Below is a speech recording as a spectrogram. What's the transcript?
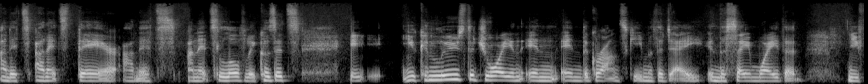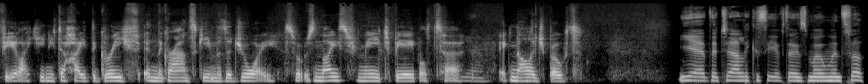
and it's, and it's there and it's, and it's lovely because it's, it, you can lose the joy in, in, in the grand scheme of the day in the same way that you feel like you need to hide the grief in the grand scheme of the joy. So it was nice for me to be able to yeah. acknowledge both. Yeah, the delicacy of those moments. Well,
